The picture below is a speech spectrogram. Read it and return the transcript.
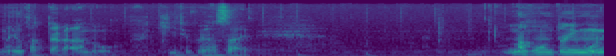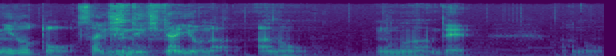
まあ、よかったらあの聞いてください。まあ本当にもう二度と再現できないようなあのものなんであの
